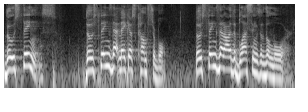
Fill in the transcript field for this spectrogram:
Those things, those things that make us comfortable, those things that are the blessings of the Lord,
